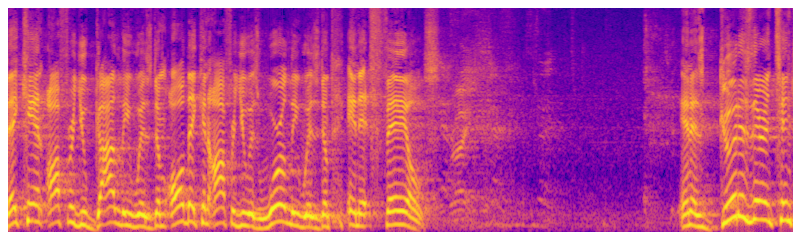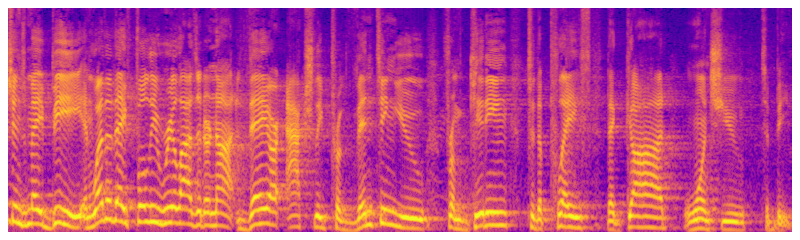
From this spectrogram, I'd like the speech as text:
They can't offer you godly wisdom. All they can offer you is worldly wisdom, and it fails. And as good as their intentions may be, and whether they fully realize it or not, they are actually preventing you from getting to the place that God wants you to be.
